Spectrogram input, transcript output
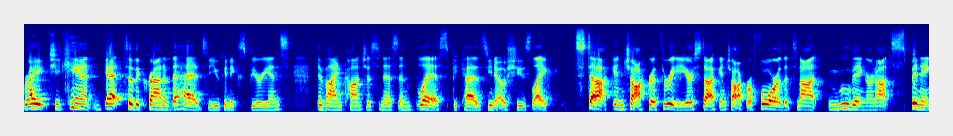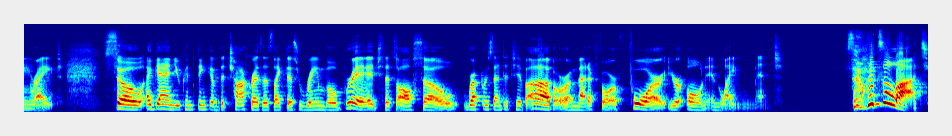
right? She can't get to the crown of the head so you can experience divine consciousness and bliss because, you know, she's like stuck in chakra three or stuck in chakra four that's not moving or not spinning right. So, again, you can think of the chakras as like this rainbow bridge that's also representative of or a metaphor for your own enlightenment. So, it's a lot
